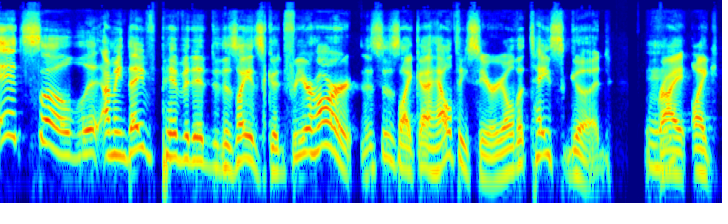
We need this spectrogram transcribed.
it's a li- I mean, they've pivoted to this like it's good for your heart. This is like a healthy cereal that tastes good, Mhm. right? Like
